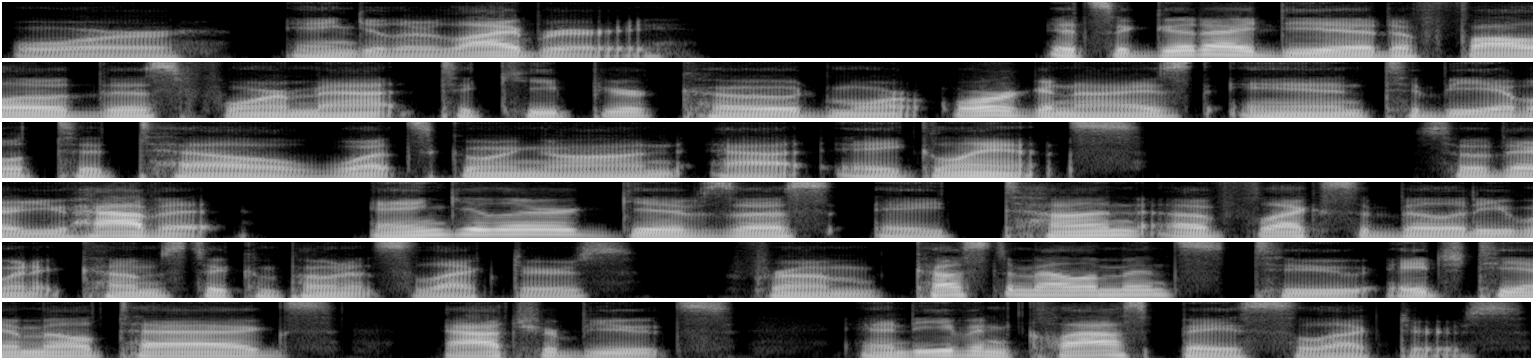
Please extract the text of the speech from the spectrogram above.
or Angular library. It's a good idea to follow this format to keep your code more organized and to be able to tell what's going on at a glance. So there you have it. Angular gives us a ton of flexibility when it comes to component selectors, from custom elements to HTML tags, attributes, and even class-based selectors.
